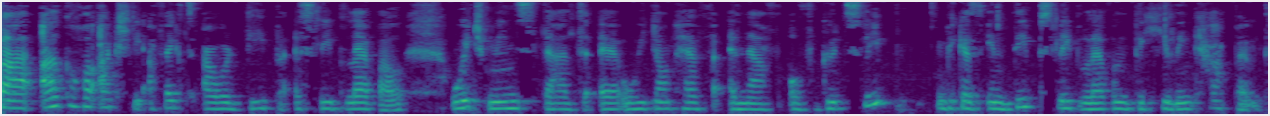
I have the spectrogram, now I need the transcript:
but alcohol actually affects our deep sleep level, which means that uh, we don't have enough of good sleep because in deep sleep level the healing happened.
